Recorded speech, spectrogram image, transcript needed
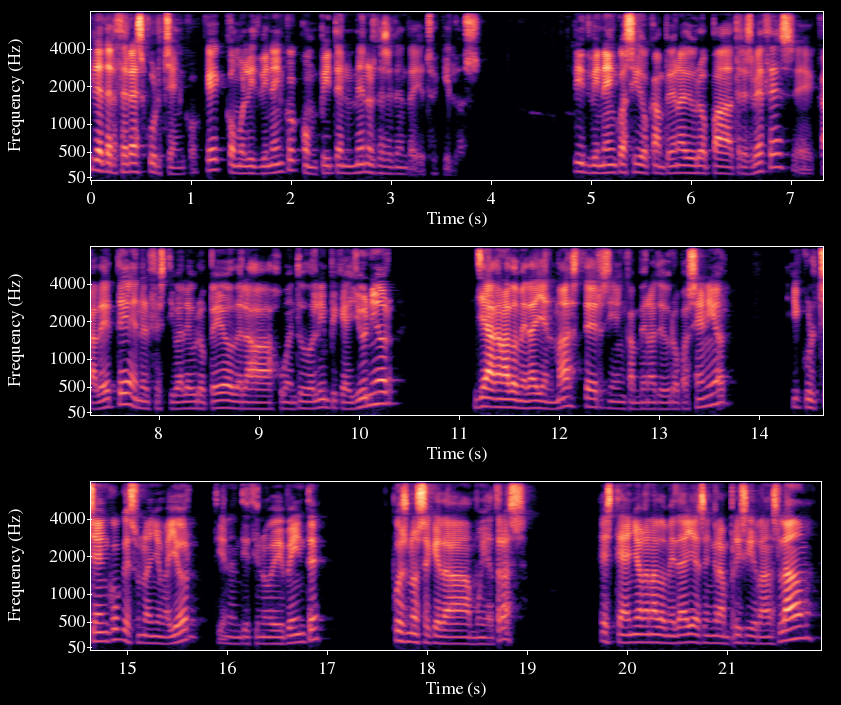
Y la tercera es Kurchenko, que, como Litvinenko, compite en menos de 78 kilos. Litvinenko ha sido campeona de Europa tres veces, eh, cadete, en el Festival Europeo de la Juventud Olímpica y Junior. Ya ha ganado medalla en Masters y en Campeonato de Europa Senior. Y Kurchenko, que es un año mayor, tienen 19 y 20, pues no se queda muy atrás. Este año ha ganado medallas en Grand Prix y Grand Slam,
